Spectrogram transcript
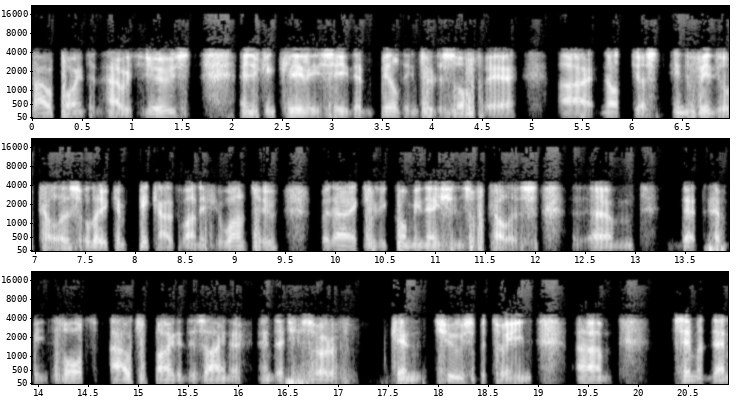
PowerPoint and how it's used, and you can clearly see that built into the software are not just individual colors, although you can pick out one if you want to, but are actually combinations of colors um, that have been thought out by the designer and that you sort of can choose between. Um, then,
